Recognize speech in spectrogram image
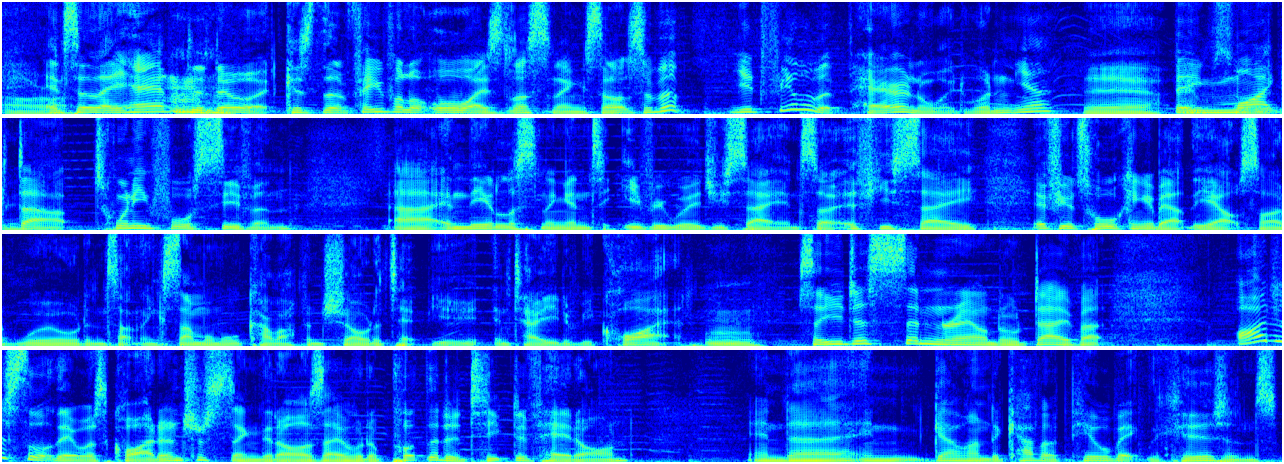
And so they have to do it because the people are always listening. So it's a bit, you'd feel a bit paranoid, wouldn't you? Yeah, Being absolutely. mic'd up 24 7. Uh, and they're listening into every word you say. And so, if you say, if you're talking about the outside world and something, someone will come up and shoulder tap you and tell you to be quiet. Mm. So, you're just sitting around all day. But I just thought that was quite interesting that I was able to put the detective hat on and uh, and go undercover, peel back the curtains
